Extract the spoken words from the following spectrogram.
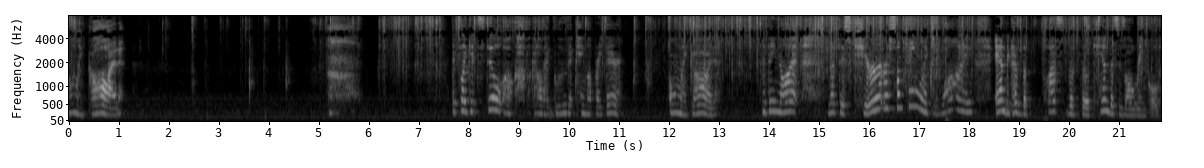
Oh my God. It's like it's still, oh God, look at all that glue that came up right there. Oh my God. Did they not let this cure or something? Like why? And because the plastic, the, the canvas is all wrinkled,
